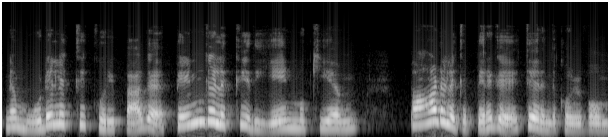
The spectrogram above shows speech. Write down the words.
நம் உடலுக்கு குறிப்பாக பெண்களுக்கு இது ஏன் முக்கியம்? பாடலுக்கு பிறகு தெரிந்து கொள்வோம்.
